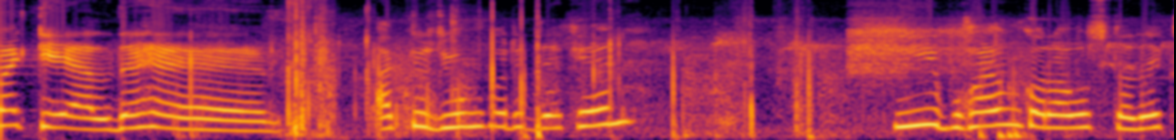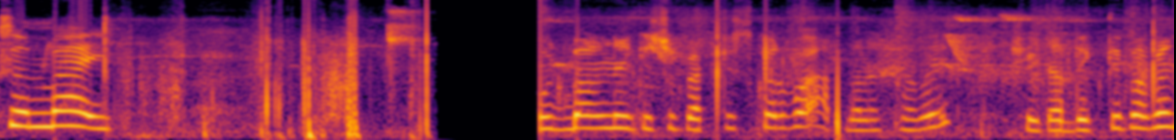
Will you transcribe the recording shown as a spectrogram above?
মাইকেল, দেখেন। একটু জুম করে দেখেন। কি ভয়ঙ্কর অবস্থা দেখছেন ভাই? ফুটবল নিয়ে কিছু প্র্যাকটিস করব আপনারা সবাই সেটা দেখতে পাবেন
